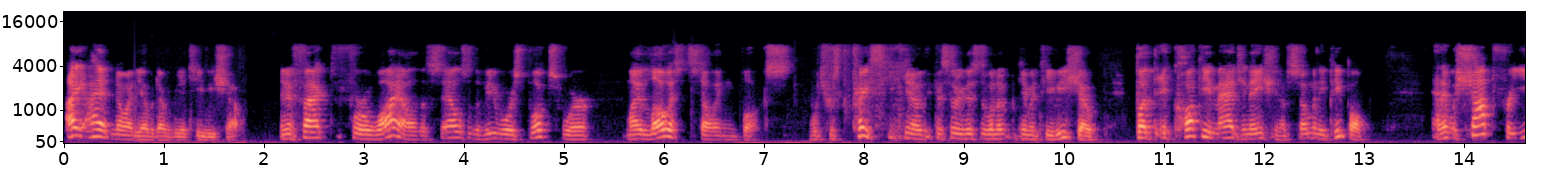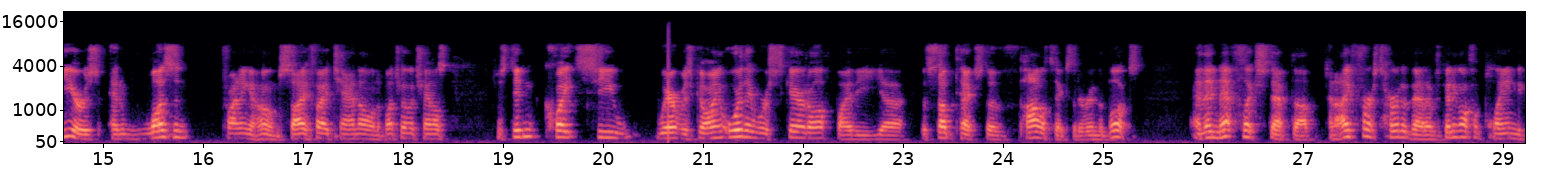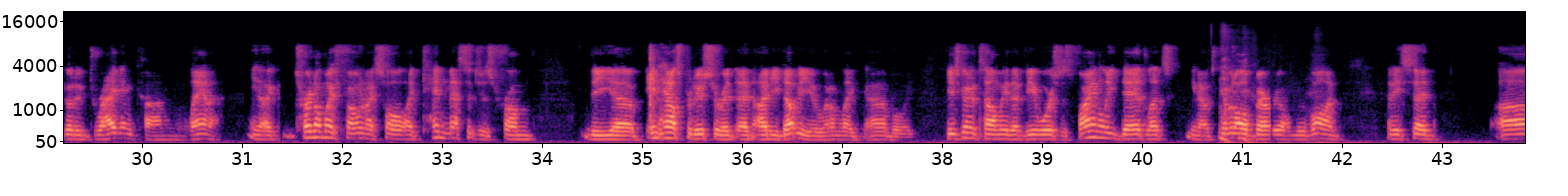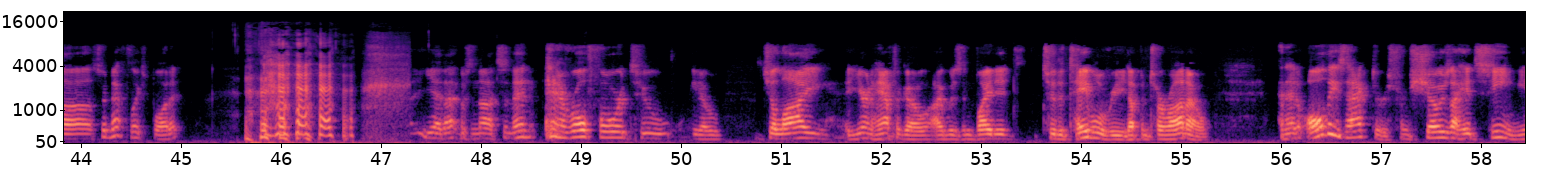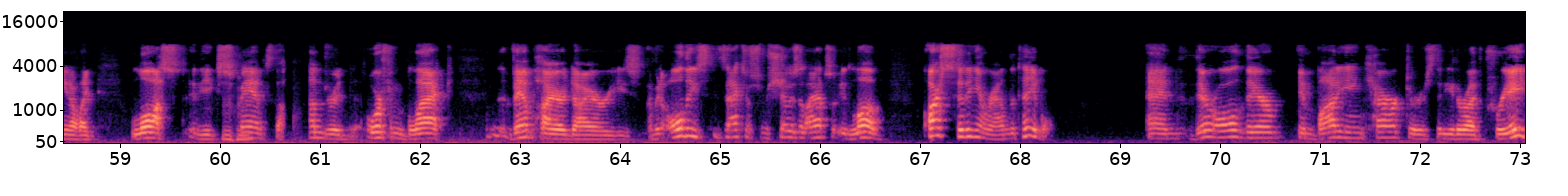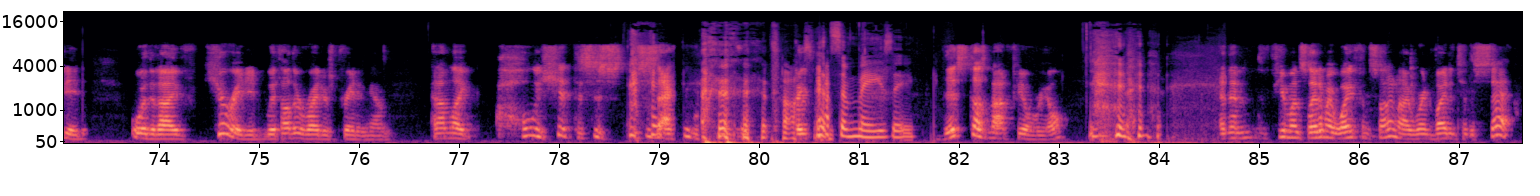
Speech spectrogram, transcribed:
I, I had no idea it would ever be a TV show. And in fact, for a while, the sales of the V Wars books were my lowest selling books, which was crazy, you know, considering this is when it became a TV show. But it caught the imagination of so many people. And it was shopped for years and wasn't finding a home. Sci Fi Channel and a bunch of other channels just didn't quite see where it was going, or they were scared off by the, uh, the subtext of politics that are in the books. And then Netflix stepped up, and I first heard about it. I was getting off a plane to go to Dragon Con in Atlanta. You know, I turned on my phone, I saw like 10 messages from the uh, in-house producer at, at, IDW, and I'm like, oh boy, he's going to tell me that V Wars is finally dead. Let's, you know, let's give it all burial and move on. And he said, uh, so Netflix bought it. yeah, that was nuts. And then roll forward to, you know, July a year and a half ago, I was invited to the table read up in Toronto, and had all these actors from shows I had seen, you know, like Lost, The Expanse, mm-hmm. The Hundred, Orphan Black, Vampire Diaries. I mean, all these, these actors from shows that I absolutely love are sitting around the table. And they're all there embodying characters that either I've created or that I've curated with other writers creating them. And I'm like, holy shit, this is this is acting. That's, awesome. That's amazing. This does not feel real. and then a few months later, my wife and son and I were invited to the set,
